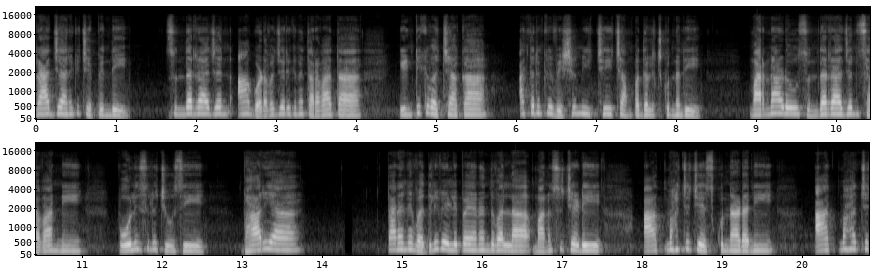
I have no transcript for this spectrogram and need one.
రాజ్యానికి చెప్పింది. సుందర్రాజన్ ఆ గొడవ జరిగిన తర్వాత ఇంటికి వచ్చాక అతనికి విషం ఇచ్చి చంపదలుచుకున్నది. మర్నాడు సుందర్రాజన్ శవాన్ని పోలీసులు చూసి భార్య తనని వదిలి వెళ్ళిపోయినందువల్ల మనసు చెడి ఆత్మహత్య చేసుకున్నాడని ఆత్మహత్య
